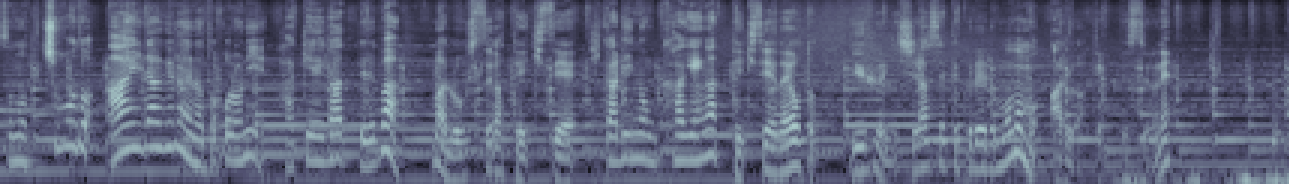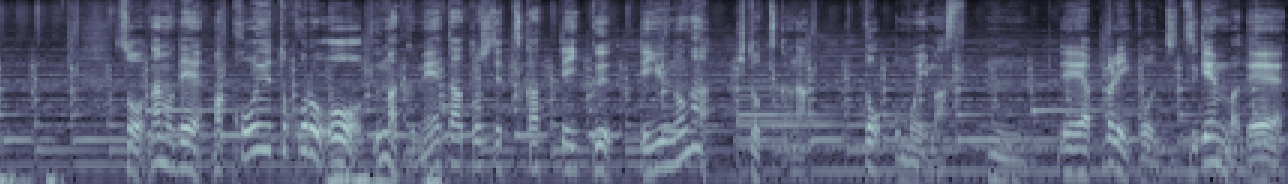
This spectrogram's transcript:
そのちょうど間ぐらいのところに波形が合ってれば、まあ、露出が適正光の加減が適正だよというふうに知らせてくれるものもあるわけです。ですよね。そうなので、まあ、こういうところをうまくメーターとして使っていくっていうのが一つかなと思います。うん、でやっぱりこう実現場で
